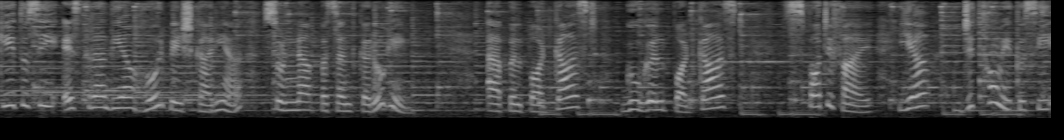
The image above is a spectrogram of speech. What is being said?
ਕੀ ਤੁਸੀਂ ਇਸ ਤਰ੍ਹਾਂ ਦੀਆਂ ਹੋਰ ਪੇਸ਼ਕਾਰੀਆਂ ਸੁਣਨਾ ਪਸੰਦ ਕਰੋਗੇ? Apple Podcast, Google Podcast Spotify ਜਾਂ ਜਿੱਥੋਂ ਵੀ ਤੁਸੀਂ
